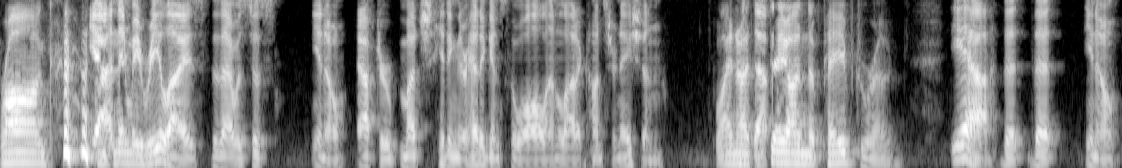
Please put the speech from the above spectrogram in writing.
Wrong. Yeah and then we realized that that was just you know after much hitting their head against the wall and a lot of consternation why not that, stay on the paved road? Yeah that that you know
